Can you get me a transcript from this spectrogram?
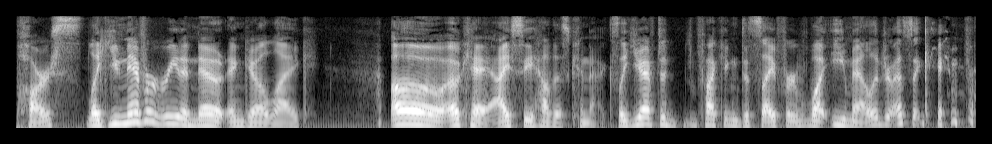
parse. Like you never read a note and go like, Oh, okay. I see how this connects. Like you have to fucking decipher what email address it came from.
